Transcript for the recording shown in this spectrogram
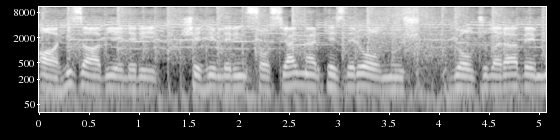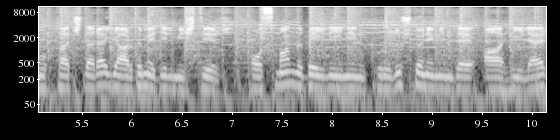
Ahi zaviyeleri şehirlerin sosyal merkezleri olmuş, yolculara ve muhtaçlara yardım edilmiştir. Osmanlı Beyliği'nin kuruluş döneminde ahiler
